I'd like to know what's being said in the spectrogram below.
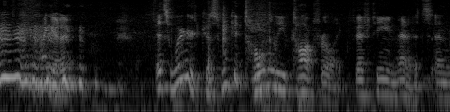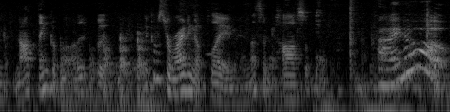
I get it. It's weird because we could totally talk for like 15 minutes and not think about it, but when it comes to writing a play, man, that's impossible. I know.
